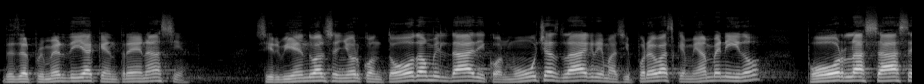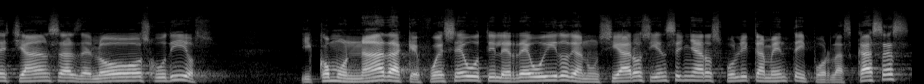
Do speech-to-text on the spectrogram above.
desde el primer día que entré en Asia sirviendo al Señor con toda humildad y con muchas lágrimas y pruebas que me han venido por las acechanzas de los judíos. Y como nada que fuese útil, he rehuido de anunciaros y enseñaros públicamente y por las casas,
